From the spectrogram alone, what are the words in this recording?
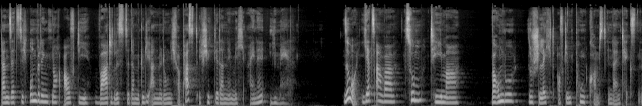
dann setz dich unbedingt noch auf die Warteliste, damit du die Anmeldung nicht verpasst. Ich schicke dir dann nämlich eine E-Mail. So, jetzt aber zum Thema, warum du so schlecht auf den Punkt kommst in deinen Texten.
